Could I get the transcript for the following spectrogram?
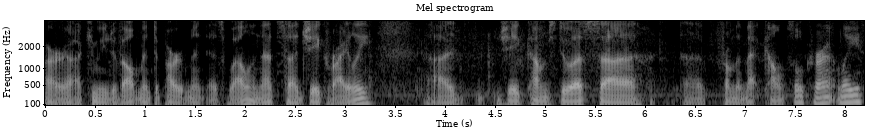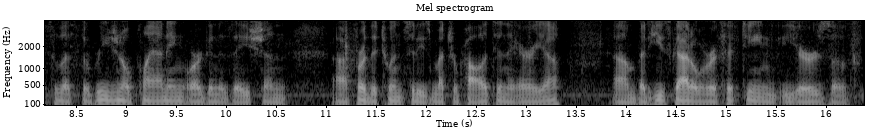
our uh, community development department as well. And that's uh, Jake Riley. Uh, Jake comes to us. Uh, from the Met Council currently, so that's the regional planning organization for the Twin Cities metropolitan area. Um, but he's got over 15 years of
